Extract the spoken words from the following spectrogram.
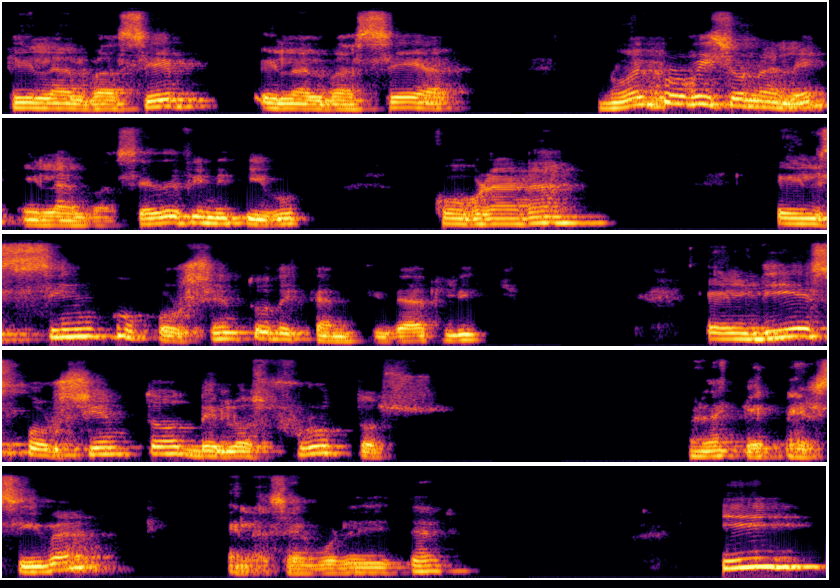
que el albacea, el albacea, no el provisional, ¿eh? el albacea definitivo, cobrará el 5% de cantidad líquida, el 10% de los frutos, ¿verdad? Que perciba el acervo hereditario. Y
